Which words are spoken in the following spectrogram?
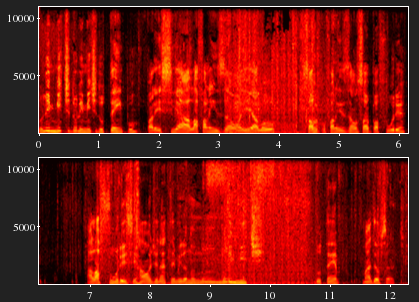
No limite do limite do tempo, parecia a lá Falenzão aí, alô, salve pro Falenzão, salve pra Fúria. A lá Fúria esse round, né, terminando no, no limite do tempo, mas deu certo.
